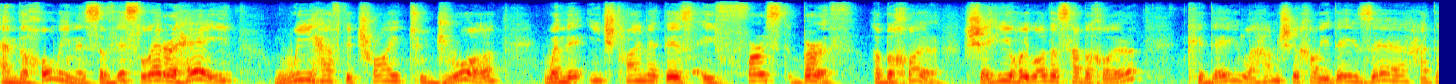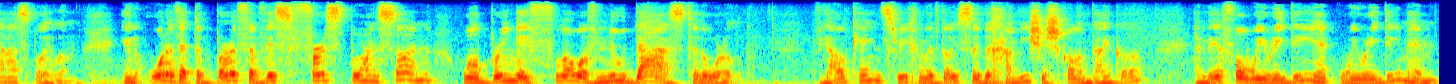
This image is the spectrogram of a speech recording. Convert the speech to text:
And the holiness of this letter Hey, we have to try to draw when there, each time that there's a first birth, a bechor, shehi hoilodas ha in order that the birth of this firstborn son will bring a flow of new das to the world. And therefore we redeem, we redeem him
